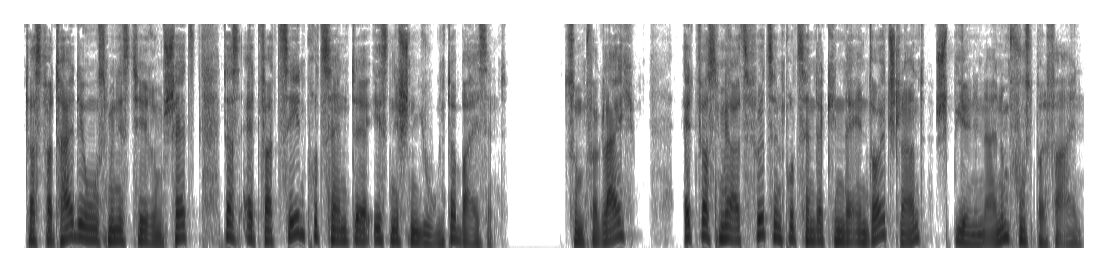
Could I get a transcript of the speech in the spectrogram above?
Das Verteidigungsministerium schätzt, dass etwa 10 Prozent der estnischen Jugend dabei sind. Zum Vergleich, etwas mehr als 14 Prozent der Kinder in Deutschland spielen in einem Fußballverein.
